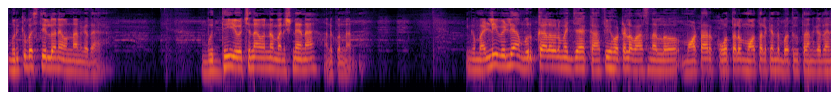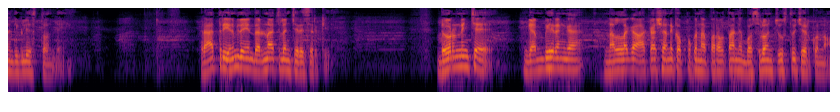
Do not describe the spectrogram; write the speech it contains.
మురికి బస్తీల్లోనే ఉన్నాను కదా. బుద్ధి యోచన ఉన్న మనిషినేనా అనుకున్నాను. ఇంక మళ్ళీ వెళ్ళి ఆ మురికాలవల మధ్య కాఫీ హోటళ్ళ వాసనల్లో మోటార్ కోతలు మోతల కింద బతుకుతాను కదా అని దిగులేస్తోంది. రాత్రి ఎనిమిది అయింది అరుణాచలం చేరేసరికి. దూరం నుంచే గంభీరంగా నల్లగా ఆకాశాన్ని కప్పుకున్న పర్వతాన్ని బస్సులోని చూస్తూ చేరుకున్నాం.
